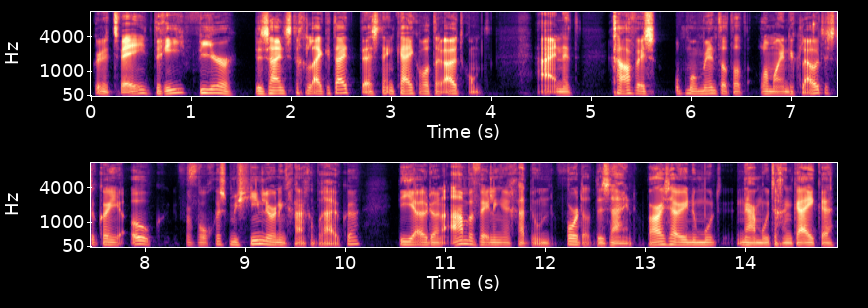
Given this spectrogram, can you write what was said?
kunnen twee, drie, vier designs tegelijkertijd testen en kijken wat eruit komt. Ja, en het gave is, op het moment dat dat allemaal in de cloud is, dan kan je ook vervolgens machine learning gaan gebruiken, die jou dan aanbevelingen gaat doen voor dat design. Waar zou je nu naar moeten gaan kijken?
